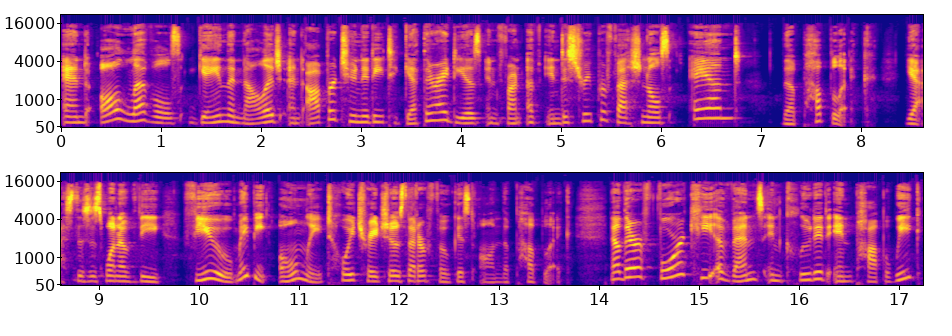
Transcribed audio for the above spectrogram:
and all levels gain the knowledge and opportunity to get their ideas in front of industry professionals and the public. Yes, this is one of the few, maybe only toy trade shows that are focused on the public. Now, there are four key events included in Pop Week.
